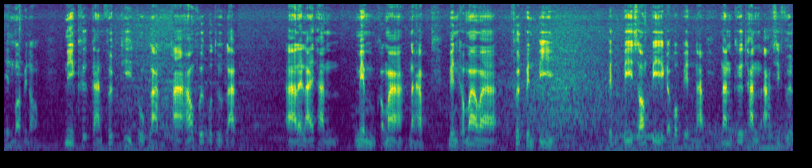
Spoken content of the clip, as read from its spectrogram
เห็นบ่พี่น้องนี่คือการฝึกที่ถูกหลักถ้าเฮาฝึกบ่ถูกหลักอ่าหลายๆท่านเมมเขามานะครับเมนเขามาว่าฝึกเป็นปี เป็นปีสองปีกับบ่เป็นนะครับ นั่นคือท่านอาจสิฝึก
